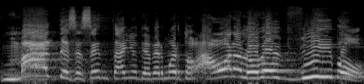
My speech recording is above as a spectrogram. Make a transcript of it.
más de 60 años de haber muerto. Ahora lo ve vivo.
